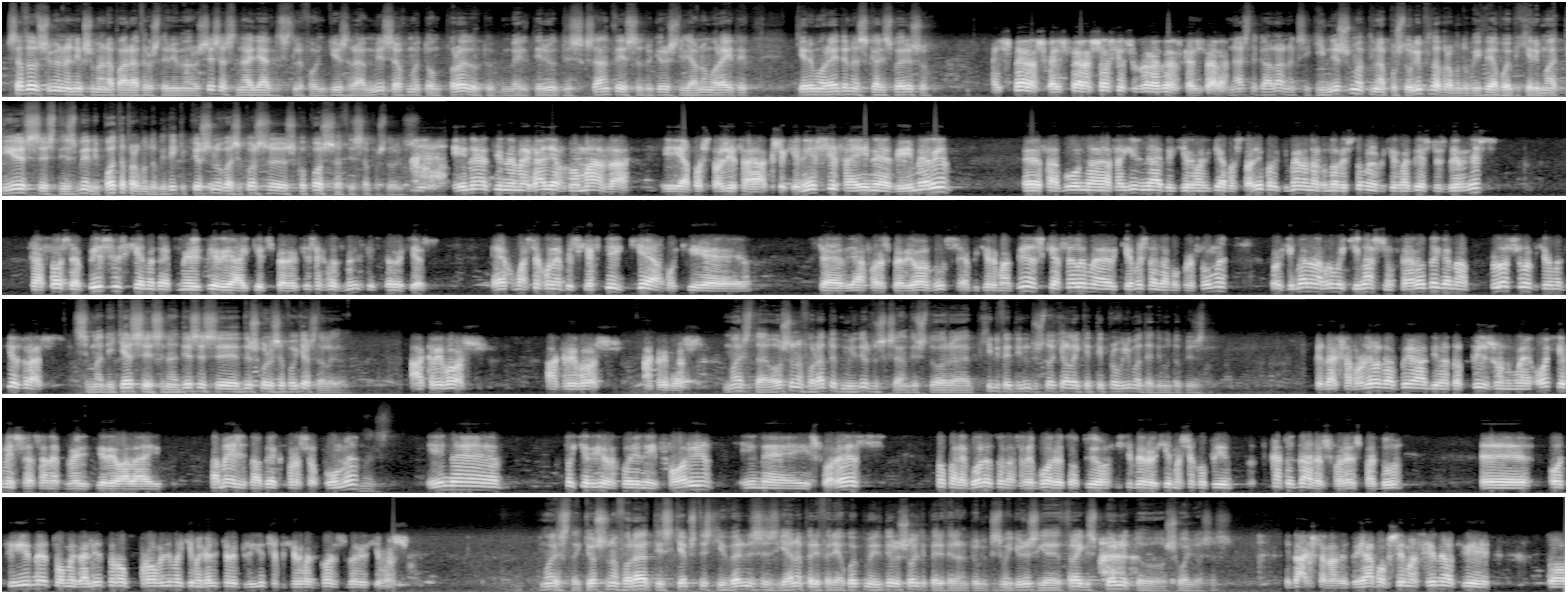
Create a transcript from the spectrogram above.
Σε αυτό το σημείο να ανοίξουμε ένα παράθυρο στην ενημέρωσή σας. Στην άλλη άκρη της τηλεφωνικής γραμμής έχουμε τον πρόεδρο του επιμελητηρίου της Ξάνθης, τον κύριο Στυλιανό Μωραήτη. Κύριε Μωραήτη, να σας καλησπερίσω. Καλησπέρα σας, καλησπέρα σας και στους χωρατέ. Καλησπέρα. Να είστε καλά, να ξεκινήσουμε από την αποστολή που θα πραγματοποιηθεί από επιχειρηματίες στη Σμύρνη. Πότε θα πραγματοποιηθεί και ποιος είναι ο βασικός ε, σκοπός αυτής της αποστολής; Είναι την μεγάλη εβδομάδα η αποστολή θα ξεκινήσει, θα είναι διήμερη. Ε, θα, μπουν, θα γίνει μια επιχειρηματική αποστολή προκειμένου να γνωριστούμε με επιχειρηματίες τη Σμύρνη καθώς επίσης και με τα επιμελητήρια εκεί της περιοχής, εκδοτημένες και της περιοχής. Έχουμε, μας έχουν επισκεφτεί και από εκεί ε, σε διάφορες περιόδους επιχειρηματίες και θέλουμε και εμείς να ανταποκριθούμε προκειμένου να βρούμε κοινά συμφέροντα για να απλώσουμε επιχειρηματικές δράσεις. Σημαντικές συναντήσεις σε δύσκολες εποχές θα λέγαμε. Ακριβώς. Ακριβώς. Ακριβώς. Μάλιστα, όσον αφορά το επιμελητήριο του Ξάνθης τώρα, ποιοι είναι οι φετινοί του στόχοι αλλά και τι προβλήματα αντιμετωπίζετε; Κοιτάξτε, τα προβλήματα που αντιμετωπίζουμε όχι εμείς σαν επιμελητήριο αλλά τα μέλη τα οποία εκπροσωπούμε Μάλιστα. είναι το κυριαρχικό είναι οι φόροι, είναι οι εισφορές, το παρεμπόριο, το λαθρεμπόριο το οποίο στην περιοχή μας έχω πει εκατοντάδες φορές παντού ε, ότι είναι το μεγαλύτερο πρόβλημα και η μεγαλύτερη πληγή της επιχειρηματικότητας στην περιοχή μας. Μάλιστα. Και όσον αφορά τη σκέψη της κυβέρνησης για ένα περιφερειακό επιμελητήριο σε όλη την περιφέρεια Ανατολική Μακεδονίας για Θράκης, ποιο είναι το σχόλιο σας; Κοιτάξτε να δείτε. Η άποψή μας είναι ότι το...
